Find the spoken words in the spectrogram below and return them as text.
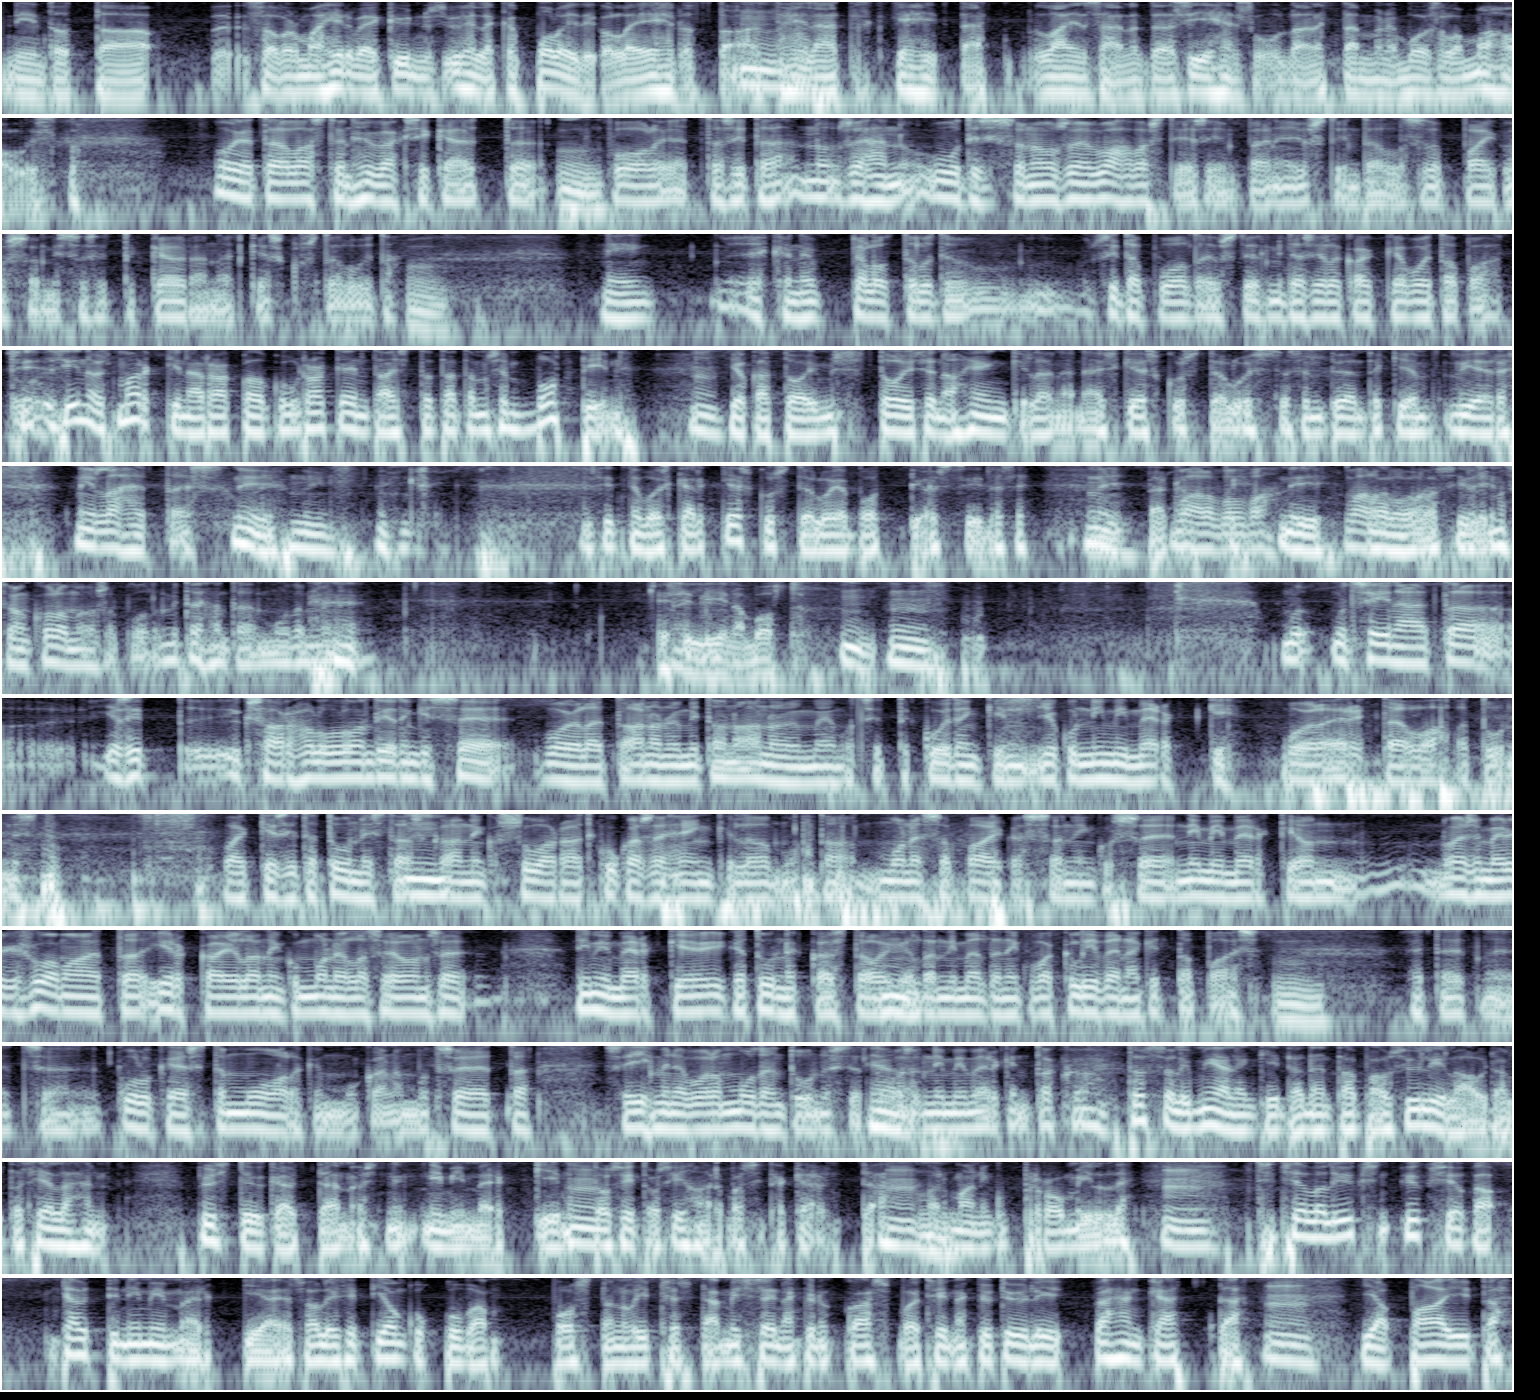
niin tota, se on varmaan hirveä kynnys yhdellekään poliitikolle ehdottaa, mm-hmm. että he lähtäisikö kehittää lainsäädäntöä siihen suuntaan, että tämmöinen voisi olla mahdollista. Oh, ja tämä lasten hyväksikäyttöpuoli, mm. että sitä, no, sehän uutisissa nousee vahvasti esiinpäin ja justiin tällaisessa paikoissa, missä sitten käydään näitä keskusteluita. Mm. Niin ehkä ne pelottelut sitä puolta just, että mitä siellä kaikkea voi tapahtua. Si- siinä olisi markkinarakalla, kun rakentaisi tota tämmöisen botin, hmm. joka toimisi toisena henkilönä näissä keskusteluissa sen työntekijän vieressä. Niin lähettäisi. Niin. niin. niin sitten ne voisi käydä keskustelua ja botti olisi siinä se niin, valvova, niin, valvova, valvova silmä. sitten se on kolme osapuolta. Mitähän tämä muuten menee? Esiliina bot. Hmm. Hmm. Mutta mut siinä, että, ja sitten yksi harhaluulo on tietenkin se, voi olla, että anonyymit on anonyymeja, mutta sitten kuitenkin joku nimimerkki voi olla erittäin vahva tunnista. Vaikka sitä tunnistaisikaan mm. niin suoraan, että kuka se henkilö on, mutta monessa paikassa niin se nimimerkki on, no esimerkiksi huomaa, että Irkkailla niin monella se on se nimimerkki, eikä tunnekaan sitä oikealta mm. nimeltä, niin kuin vaikka livenäkin tapaisi. Mm. Että, että, että se kulkee sitten muuallakin mukana, mutta se, että se ihminen voi olla muuten tunnistettava Joo. sen nimimerkin takaa. Tuossa oli mielenkiintoinen tapaus Ylilaudalta. Siellähän pystyy käyttämään myös ni- nimimerkkiä, mutta Mm. tosi tosi harva sitä käyttää, Mm. varmaan niin kuin promille. Hmm. Sitten siellä oli yksi, yksi, joka käytti nimimerkkiä ja se oli sitten jonkun kuvan postannut itsestään, missä ei näkynyt kasvoja, siinä näkyi tyyli vähän kättä Hmm. ja paita.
